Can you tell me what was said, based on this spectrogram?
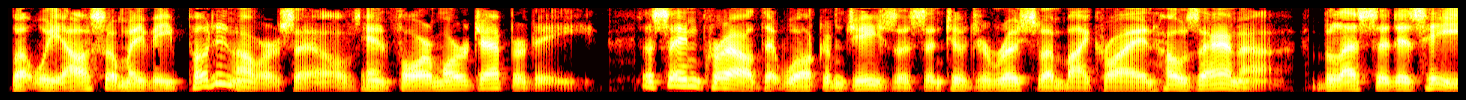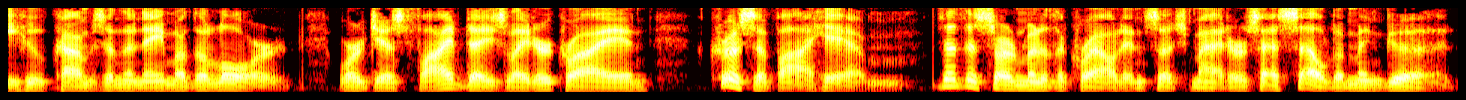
But we also may be putting ourselves in far more jeopardy. The same crowd that welcomed Jesus into Jerusalem by crying, Hosanna! Blessed is he who comes in the name of the Lord, were just five days later crying, Crucify him. The discernment of the crowd in such matters has seldom been good.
